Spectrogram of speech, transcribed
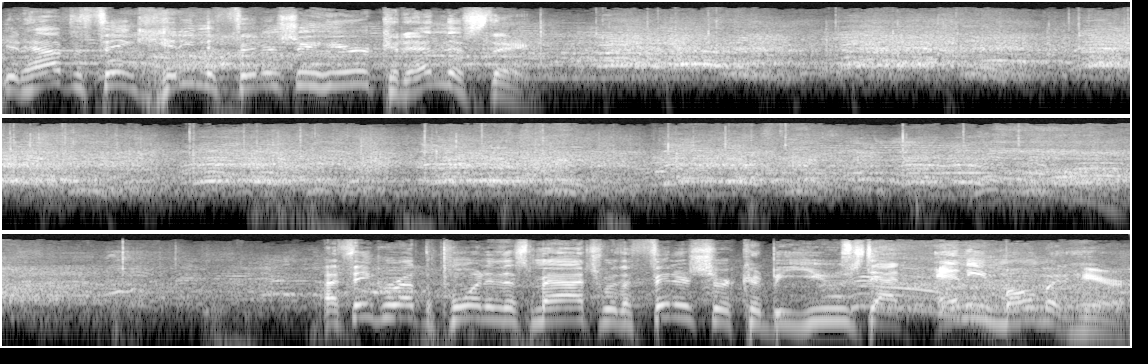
You'd have to think hitting the finisher here could end this thing. I think we're at the point in this match where the finisher could be used at any moment here.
